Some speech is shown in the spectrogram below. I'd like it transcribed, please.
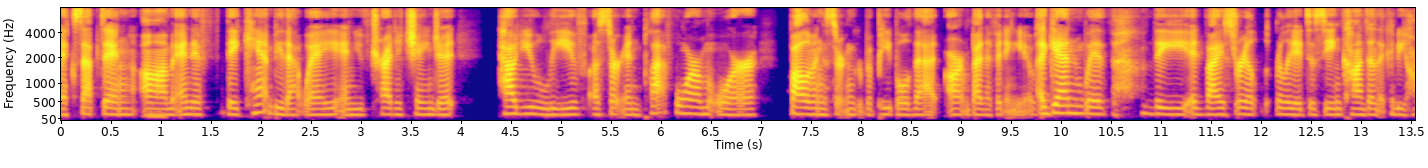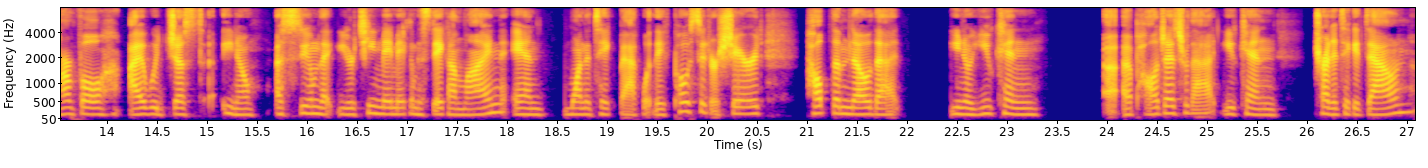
accepting um, and if they can't be that way and you've tried to change it how do you leave a certain platform or following a certain group of people that aren't benefiting you? Again with the advice re- related to seeing content that can be harmful i would just you know assume that your teen may make a mistake online and want to take back what they've posted or shared. Help them know that you know you can uh, apologize for that. You can try to take it down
